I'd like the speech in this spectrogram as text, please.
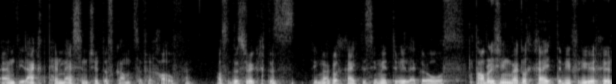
ähm, direkt per Messenger das Ganze verkaufen. Also das ist wirklich, das, die Möglichkeiten sind mittlerweile gross. Publishing-Möglichkeiten wie früher,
